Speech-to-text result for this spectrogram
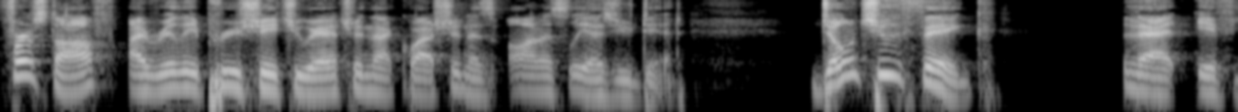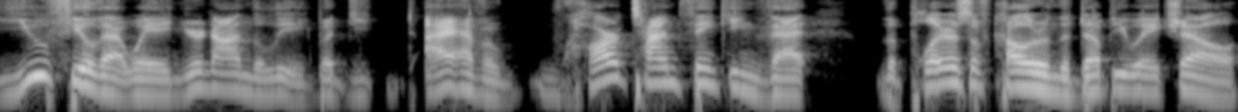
first off i really appreciate you answering that question as honestly as you did don't you think that if you feel that way and you're not in the league but i have a hard time thinking that the players of color in the whl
